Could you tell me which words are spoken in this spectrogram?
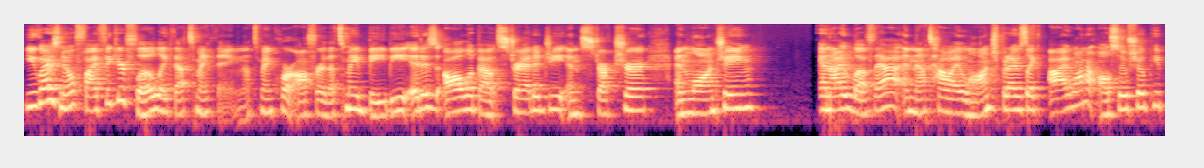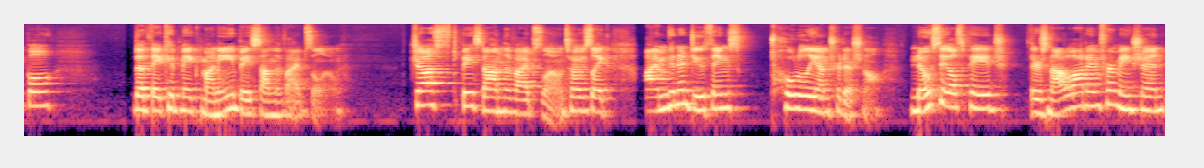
You guys know five figure flow, like that's my thing. That's my core offer. That's my baby. It is all about strategy and structure and launching. And I love that. And that's how I launch. But I was like, I want to also show people that they could make money based on the vibes alone, just based on the vibes alone. So I was like, I'm going to do things totally untraditional. No sales page, there's not a lot of information.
